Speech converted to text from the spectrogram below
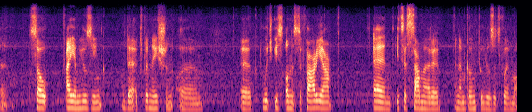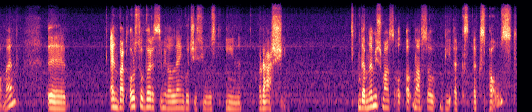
Uh, so I am using the explanation um, uh, which is on the Sefaria and it's a summary and I'm going to use it for a moment. Uh, and but also very similar language is used in Rashi. The blemish must also be ex exposed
